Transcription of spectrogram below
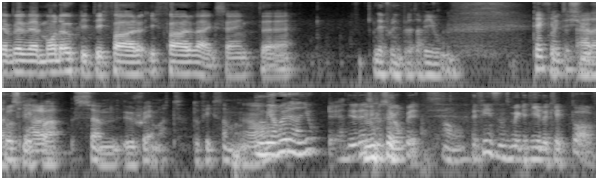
jag behöver måla upp lite i, för, i förväg så jag inte... Det får du inte berätta för Jon. Tecknet inte är att klippa sömn ur schemat. Då fixar man det. Ja. Men jag har ju redan gjort det. Det är det som är så jobbigt. Ja. Det finns inte så mycket tid att klippa av.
